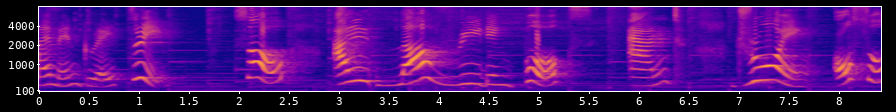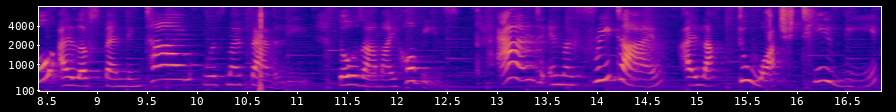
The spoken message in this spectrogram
I am in grade 3. So, I love reading books and drawing. Also, I love spending time with my family. Those are my hobbies. And in my free time, I like to watch TV,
